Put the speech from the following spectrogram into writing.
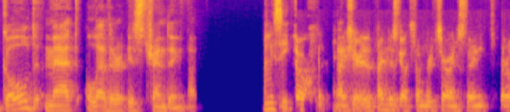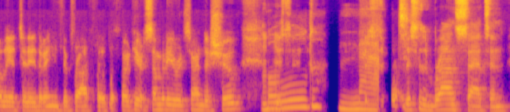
Gold matte leather is trending. Let me see. So uh, here, I just got some returns that I need, earlier today that I need to process. So here, somebody returned a shoe. Gold This matte. is, this is bronze satin,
